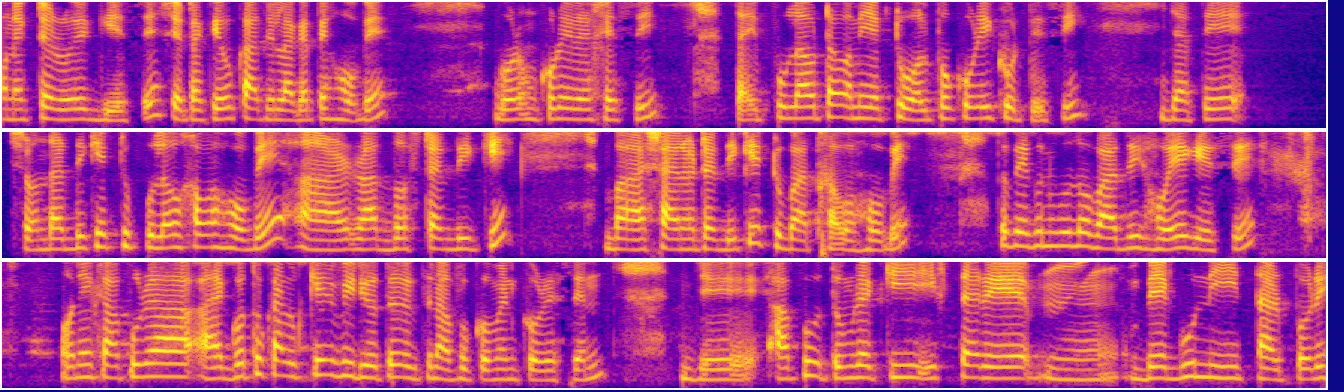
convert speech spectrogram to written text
অনেকটা রয়ে গিয়েছে, সেটাকেও কাজে লাগাতে হবে। গরম করে রেখেছি। তাই পোলাওটাও আমি একটু অল্প করেই করতেছি, যাতে সন্ধ্যার দিকে একটু পোলাও খাওয়া হবে আর রাত দশটার দিকে বা সাড়ে নটার দিকে একটু ভাত খাওয়া হবে। তো বেগুনগুলো বাজি হয়ে গেছে। অনেক আপুরা গতকালকের ভিডিওতে একজন আপু কমেন্ট করেছেন যে, আপু, তোমরা কি ইফতারে বেগুনি, তারপরে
